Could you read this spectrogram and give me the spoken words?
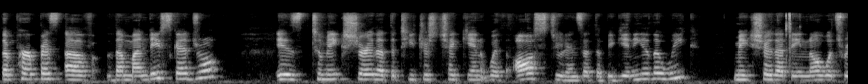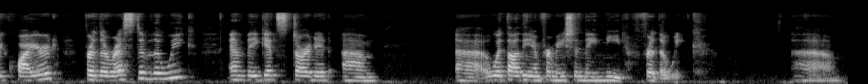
The purpose of the Monday schedule is to make sure that the teachers check in with all students at the beginning of the week, make sure that they know what's required for the rest of the week, and they get started um, uh, with all the information they need for the week. Um,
